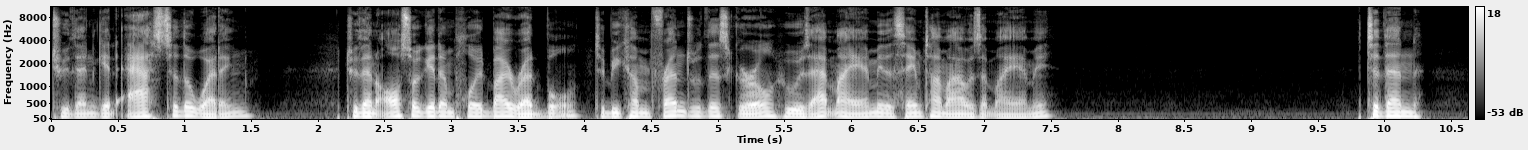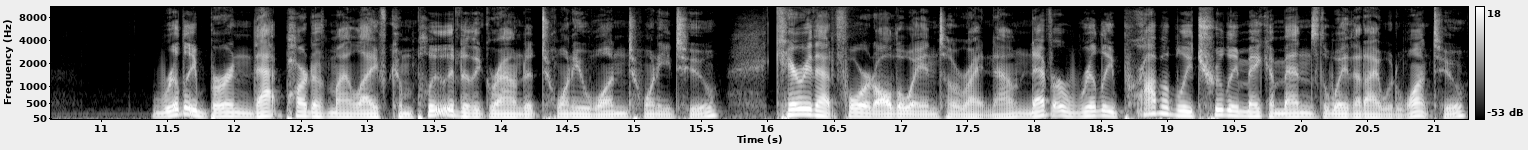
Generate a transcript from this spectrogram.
to then get asked to the wedding, to then also get employed by Red Bull, to become friends with this girl who was at Miami the same time I was at Miami, to then really burn that part of my life completely to the ground at 21, 22, carry that forward all the way until right now, never really probably truly make amends the way that I would want to,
